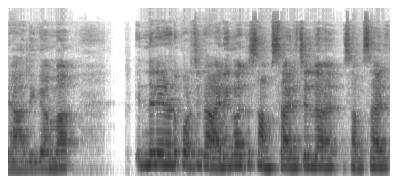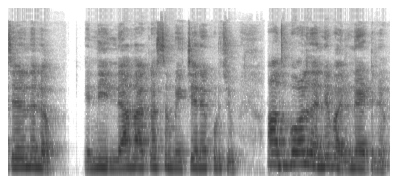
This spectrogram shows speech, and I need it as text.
രാധികാമ്മ ഇന്നലെ എന്നോട് കുറച്ച് കാര്യങ്ങളൊക്കെ സംസാരിച്ചല്ല സംസാരിച്ചായിരുന്നല്ലോ. എന്നെ ഇല്ലാതാക്കാൻ ശ്രമിച്ചതിനെ കുറിച്ചും അതുപോലെ തന്നെ വരുണേട്ടനും.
